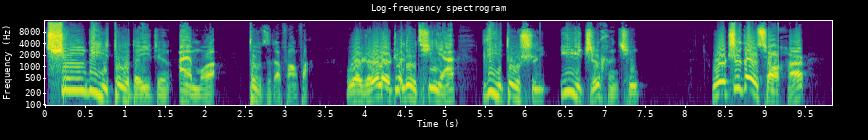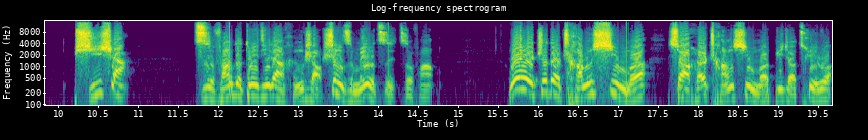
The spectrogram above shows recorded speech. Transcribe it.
轻力度的一种按摩肚子的方法。我揉了这六七年，力度是一直很轻。我知道小孩皮下脂肪的堆积量很少，甚至没有脂脂肪。我也知道肠系膜，小孩肠系膜比较脆弱，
